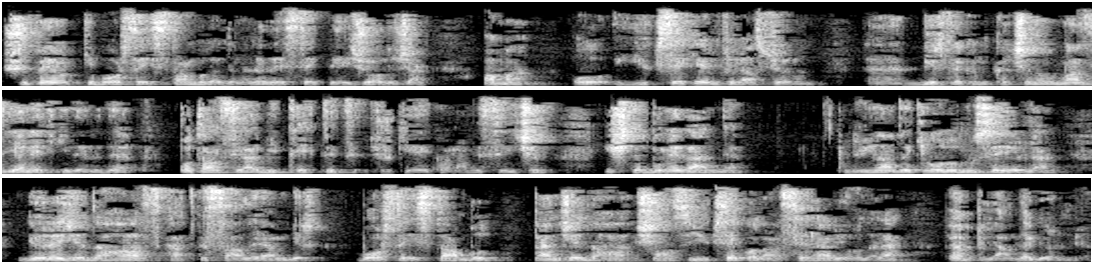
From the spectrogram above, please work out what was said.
Şüphe yok ki Borsa İstanbul adına da destekleyici olacak. Ama o yüksek enflasyonun e, bir takım kaçınılmaz yan etkileri de potansiyel bir tehdit Türkiye ekonomisi için. İşte bu nedenle dünyadaki olumlu seyirden görece daha az katkı sağlayan bir Borsa İstanbul bence daha şansı yüksek olan senaryo olarak ön planda görünüyor.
